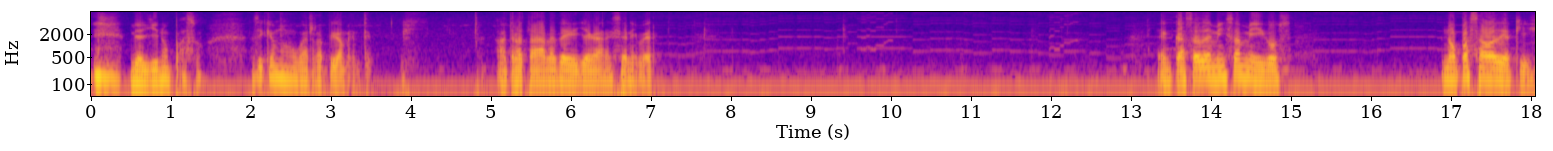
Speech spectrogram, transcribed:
de allí no paso. Así que vamos a jugar rápidamente a tratar de llegar a ese nivel. En casa de mis amigos no pasaba de aquí.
